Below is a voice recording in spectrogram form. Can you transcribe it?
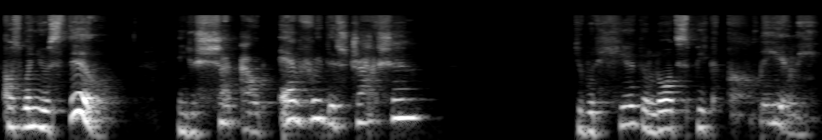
Because when you're still and you shut out every distraction, you would hear the Lord speak clearly.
